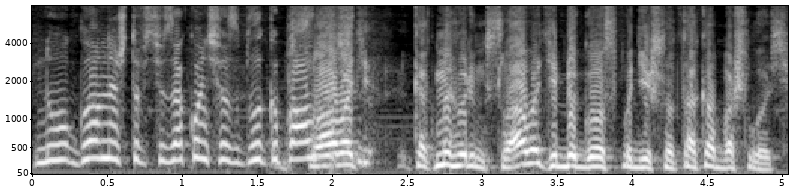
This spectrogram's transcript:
Но главное, что все закончилось благополучно. Слава, как мы говорим, слава тебе, Господи, что так обошлось.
